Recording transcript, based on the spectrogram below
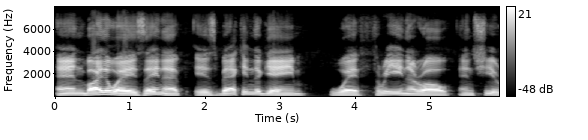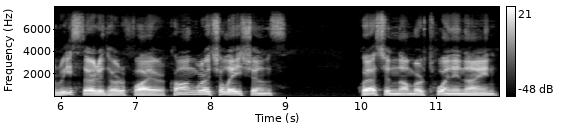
And by the way, Zeynep is back in the game with three in a row and she restarted her fire. Congratulations. Question number 29.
